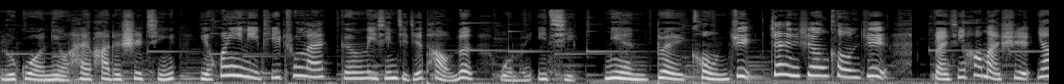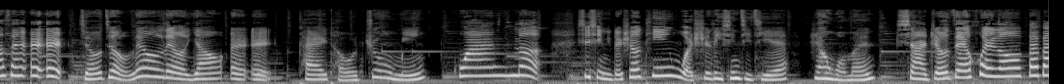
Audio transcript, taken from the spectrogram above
如果你有害怕的事情，也欢迎你提出来跟丽欣姐姐讨论，我们一起面对恐惧，战胜恐惧。短信号码是幺三二二九九六六幺二二，开头注明欢乐。谢谢你的收听，我是立新姐姐，让我们下周再会喽，拜拜。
